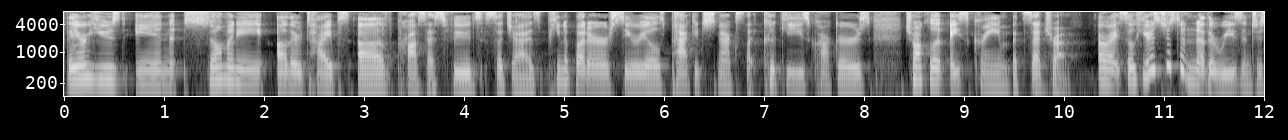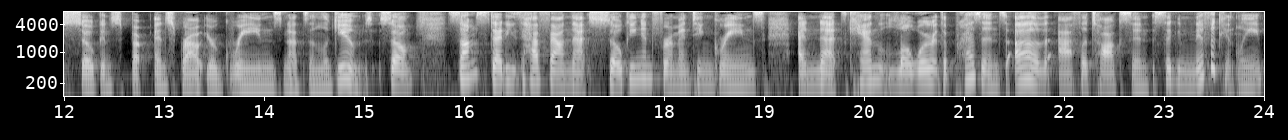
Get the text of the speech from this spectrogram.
they are used in so many other types of processed foods, such as peanut butter, cereals, packaged snacks like cookies, crackers, chocolate, ice cream, etc. All right, so here's just another reason to soak and, sp- and sprout your grains, nuts, and legumes. So, some studies have found that soaking and fermenting grains and nuts can lower the presence of aflatoxin significantly.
